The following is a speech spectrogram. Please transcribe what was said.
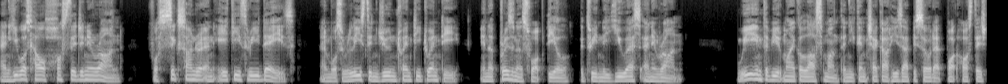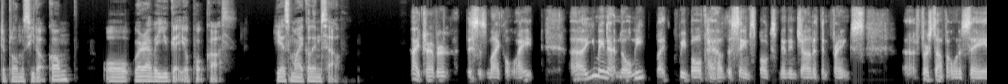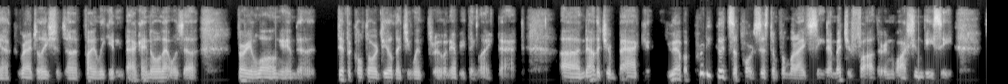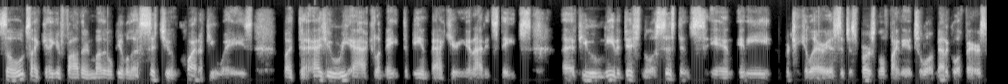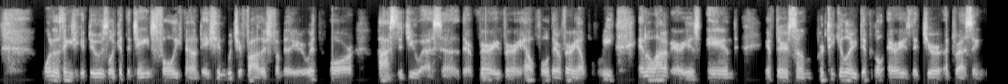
and he was held hostage in Iran for 683 days and was released in June 2020 in a prisoner swap deal between the US and Iran. We interviewed Michael last month, and you can check out his episode at podhostagediplomacy.com or wherever you get your podcasts. Here's Michael himself. Hi, Trevor. This is Michael White. Uh, you may not know me, but we both have the same spokesman in Jonathan Franks. Uh, first off, I want to say uh, congratulations on finally getting back. I know that was a very long and uh, difficult ordeal that you went through and everything like that. Uh, now that you're back, you have a pretty good support system from what I've seen. I met your father in Washington, D.C. So it looks like uh, your father and mother will be able to assist you in quite a few ways. But uh, as you reacclimate to being back here in the United States, uh, if you need additional assistance in any particular areas, such as personal, financial, or medical affairs, one of the things you could do is look at the James Foley Foundation, which your father's familiar with, or Hostage US. Uh, they're very, very helpful. They're very helpful to me in a lot of areas. And if there's some particularly difficult areas that you're addressing,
